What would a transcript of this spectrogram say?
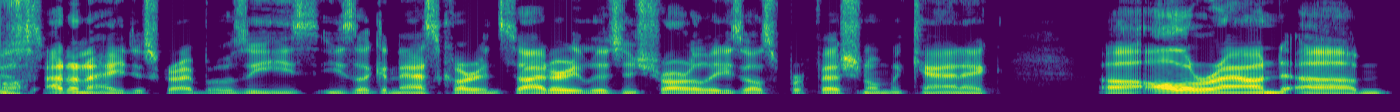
Awesome. I don't know how you describe Bozi. He's he's like a NASCAR insider. He lives in Charlotte. He's also a professional mechanic. Uh, all around, um,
